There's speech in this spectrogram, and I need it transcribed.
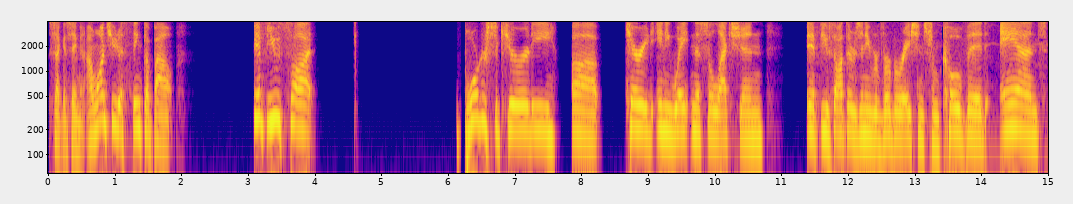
second segment. I want you to think about if you thought border security uh, carried any weight in this election if you thought there was any reverberations from COVID and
